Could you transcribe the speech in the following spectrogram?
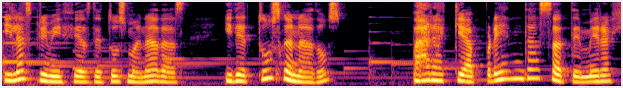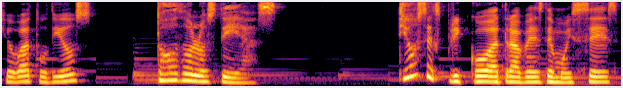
y las primicias de tus manadas y de tus ganados, para que aprendas a temer a Jehová tu Dios todos los días. Dios explicó a través de Moisés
